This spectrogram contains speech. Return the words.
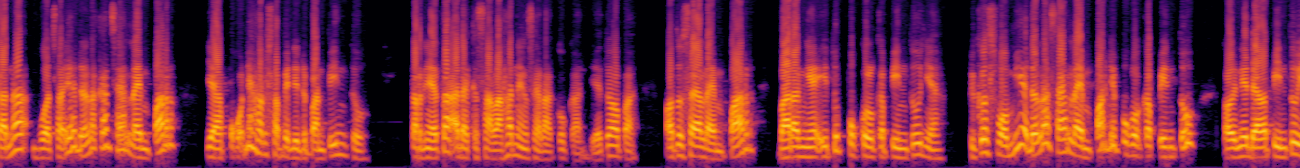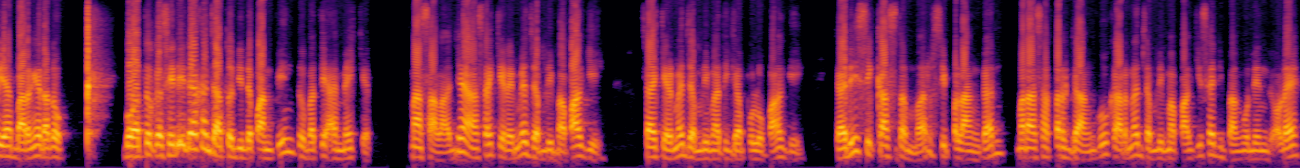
Karena buat saya adalah kan saya lempar, ya pokoknya harus sampai di depan pintu. Ternyata ada kesalahan yang saya lakukan, yaitu apa? Waktu saya lempar, barangnya itu pukul ke pintunya. Because for me adalah saya lempar, dia pukul ke pintu, kalau ini adalah pintu ya, barangnya lalu tuh ke sini, dia akan jatuh di depan pintu, berarti I make it. Masalahnya, saya kirimnya jam 5 pagi. Saya kirimnya jam 5.30 pagi. Jadi si customer, si pelanggan merasa terganggu karena jam 5 pagi saya dibangunin oleh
